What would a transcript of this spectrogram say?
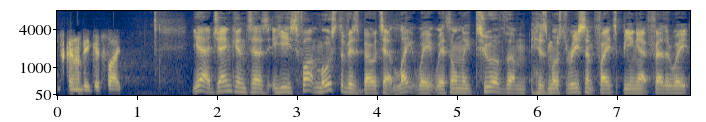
it's going to be a good fight. Yeah, Jenkins says he's fought most of his bouts at lightweight, with only two of them, his most recent fights being at featherweight.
